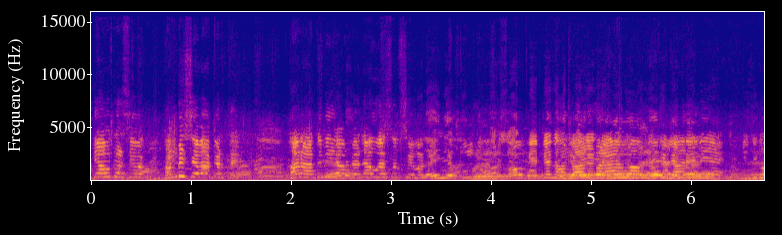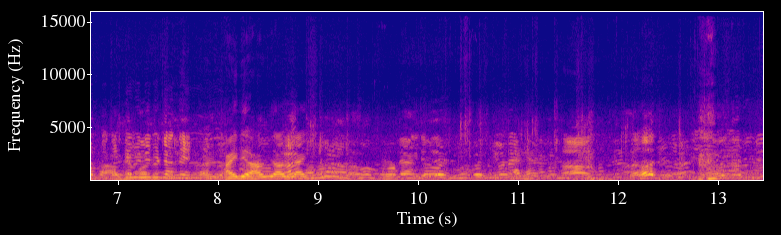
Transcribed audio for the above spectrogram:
क्या होता सेवा? हम भी सेवा करते हैं। हर आदमी यहाँ पैदा हुआ सब सेवा करते हैं। हैं तो है किसी को पकड़ के भी नहीं बिठाते।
